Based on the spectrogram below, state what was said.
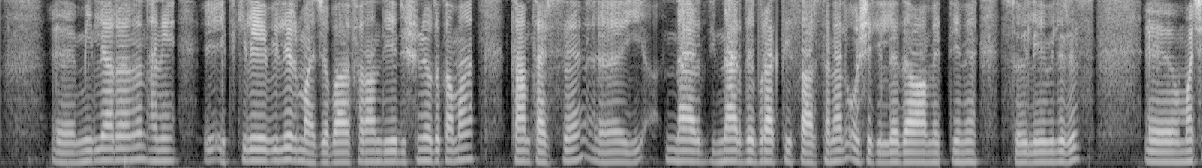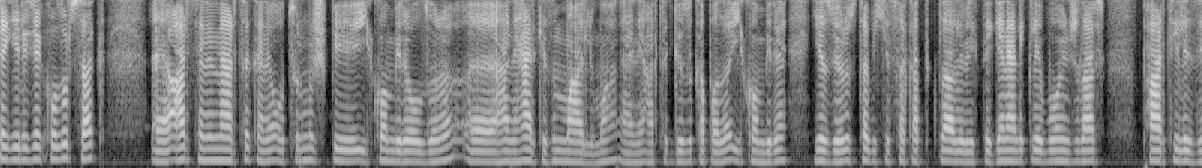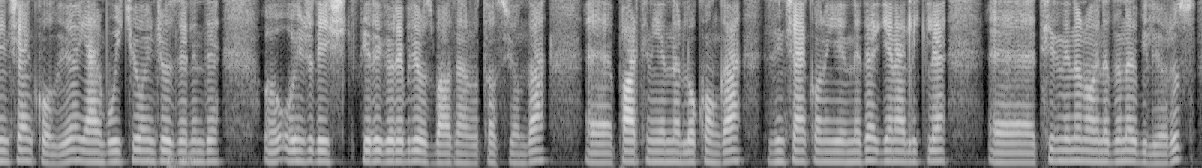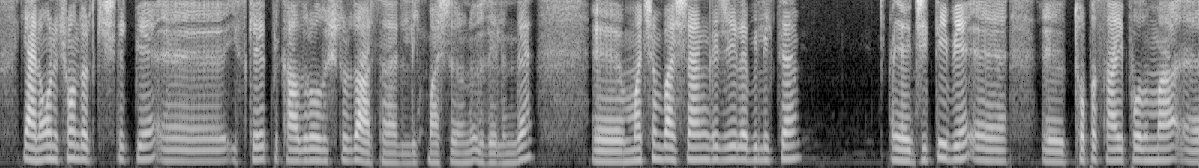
E, milli hani e, etkileyebilir mi acaba falan diye düşünüyorduk ama tam tersi e, nerede, nerede bıraktıysa Arsenal o şekilde devam ettiğini söyleyebiliriz. E, maça gelecek olursak e, Arsenal'in artık hani oturmuş bir ilk 11 olduğunu e, hani herkesin malumu. Yani artık gözü kapalı ilk 11'e yazıyoruz. Tabii ki sakatlıklarla birlikte genellikle bu oyuncular Parti ile Zinchenko oluyor. Yani bu iki oyuncu özelinde e, oyuncu değişiklikleri görebiliyoruz bazen rotasyonda. E, Parti'nin yerine Lokonga, Zinchenko'nun yerine de genellikle e, Tierney'nin oynadığını biliyoruz. Yani 13-14 kişilik bir e, iskelet bir kadro oluşturdu Arsenal lig maçlarının özelinde. E, maçın başlangıcıyla birlikte e, ciddi bir e, e, topa sahip olma e,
